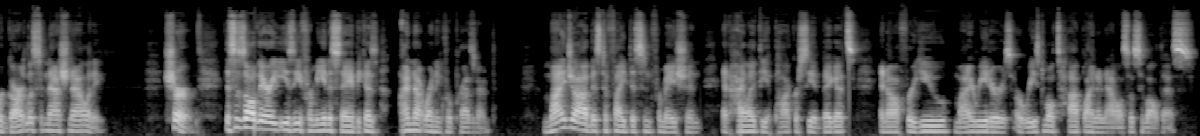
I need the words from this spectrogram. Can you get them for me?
regardless of nationality. Sure, this is all very easy for me to say because I'm not running for president. My job is to fight disinformation and highlight the hypocrisy of bigots and offer you, my readers, a reasonable top line analysis of all this.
